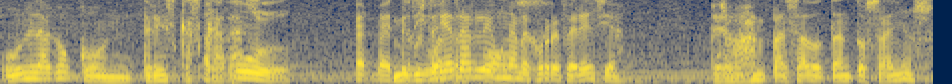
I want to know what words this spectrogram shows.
Un lago con tres cascadas. Me gustaría darle una mejor referencia. Pero han pasado tantos años.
